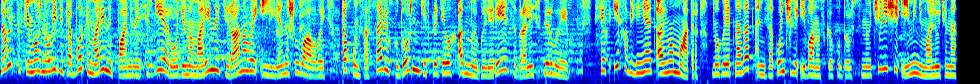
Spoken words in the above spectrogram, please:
На выставке можно увидеть работы Марины Паниной, Сергея Родина, Марины Тирановой и Елены Шуваловой. В таком составе художники в пределах одной галереи собрались впервые. Всех их объединяет «Альма-Матер». Много лет назад они закончили Ивановское художественное училище имени Малютина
